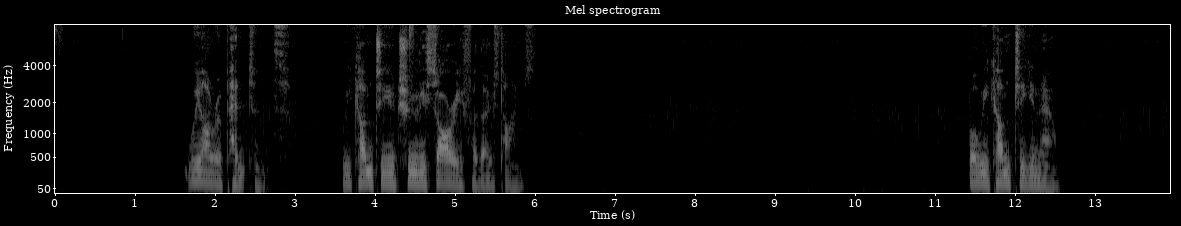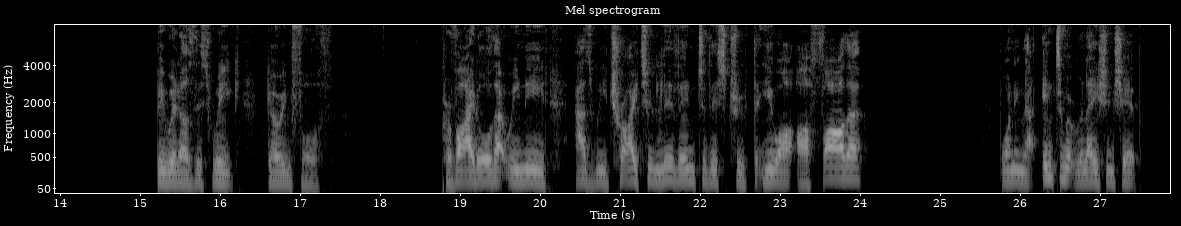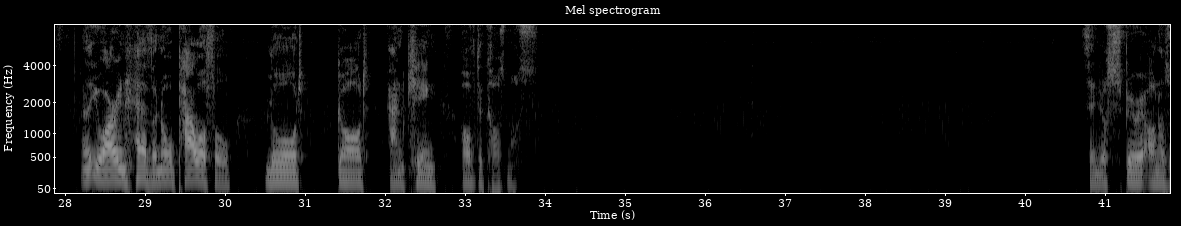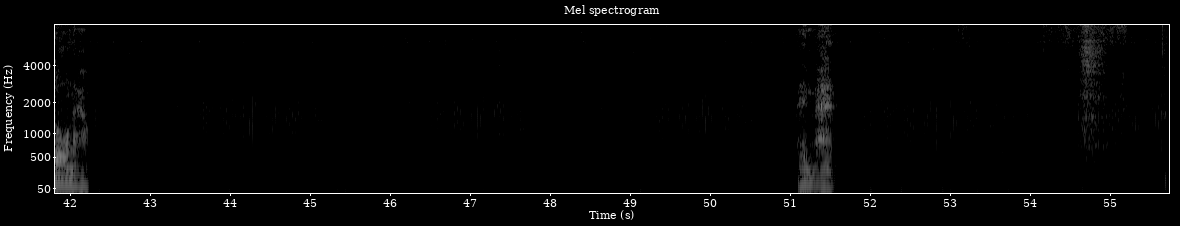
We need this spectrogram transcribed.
we are repentant. We come to you truly sorry for those times. But we come to you now. Be with us this week going forth. Provide all that we need as we try to live into this truth that you are our Father, wanting that intimate relationship, and that you are in heaven, all powerful, Lord, God, and King of the cosmos. Send your Spirit on us all now. Amen.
